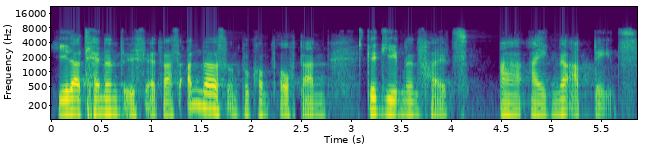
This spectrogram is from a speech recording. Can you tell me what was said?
jeder Tenant ist etwas anders und bekommt auch dann gegebenenfalls eigene Updates.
